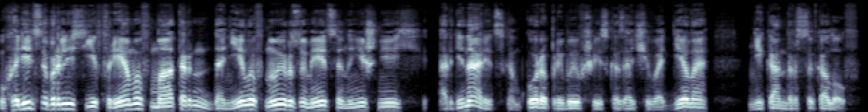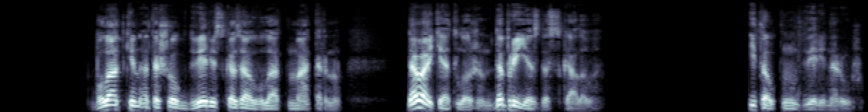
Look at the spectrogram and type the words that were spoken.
Уходить собрались Ефремов, Матерн, Данилов, ну и, разумеется, нынешний ординарец, комкора, прибывший из казачьего отдела, Никандр Соколов. Булаткин отошел к двери, сказал Влад Матерну, «Давайте отложим, до приезда Скалова» и толкнул двери наружу.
